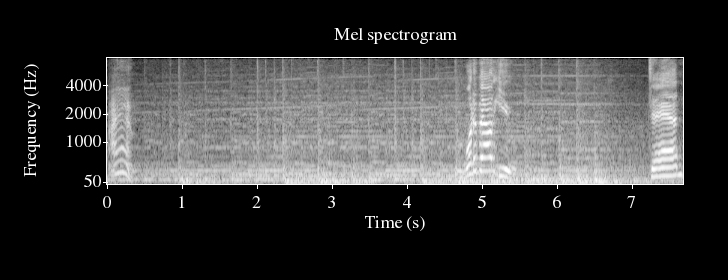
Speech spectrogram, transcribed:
I am. What about you? Dad?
